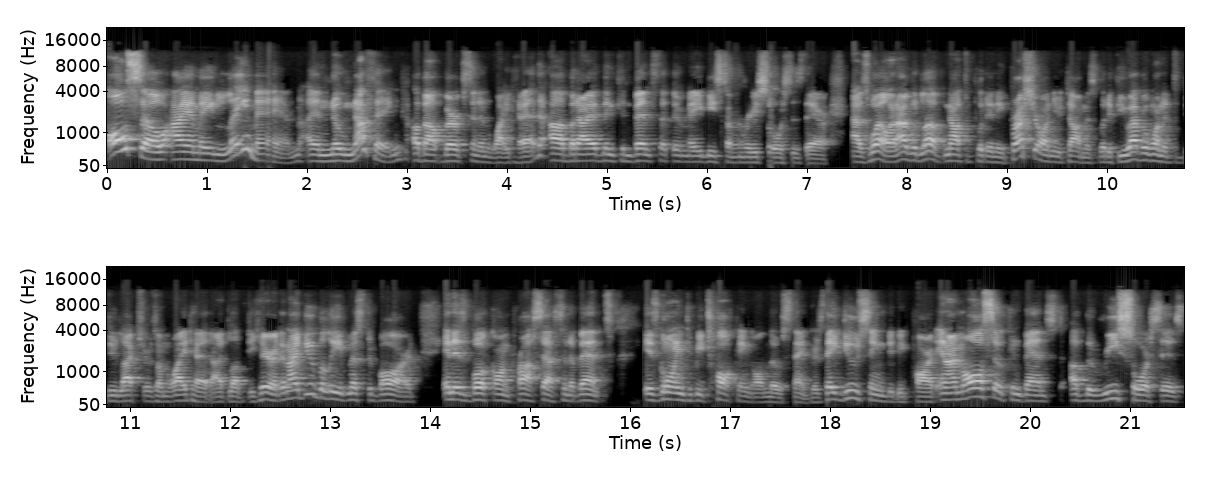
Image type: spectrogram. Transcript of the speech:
Also, I am a layman and know nothing about Bergson and Whitehead, uh, but I have been convinced that there may be some resources there as well. And I would love not to put any pressure on you, Thomas, but if you ever wanted to do lectures on Whitehead, I'd love to hear it. And I do believe Mr. Bard in his book on process and event is going to be talking on those thinkers. They do seem to be part. And I'm also convinced of the resources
